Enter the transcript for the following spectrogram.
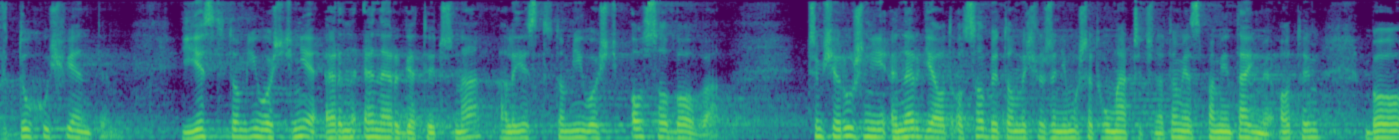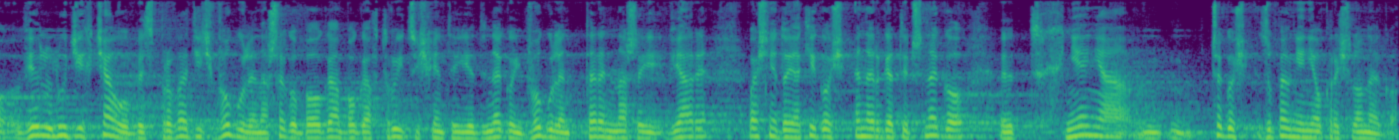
w Duchu Świętym. Jest to miłość nie energetyczna, ale jest to miłość osobowa. Czym się różni energia od osoby, to myślę, że nie muszę tłumaczyć. Natomiast pamiętajmy o tym, bo wielu ludzi chciałoby sprowadzić w ogóle naszego Boga, Boga w Trójcy Świętej Jedynego i w ogóle teren naszej wiary właśnie do jakiegoś energetycznego y, tchnienia, czegoś zupełnie nieokreślonego.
